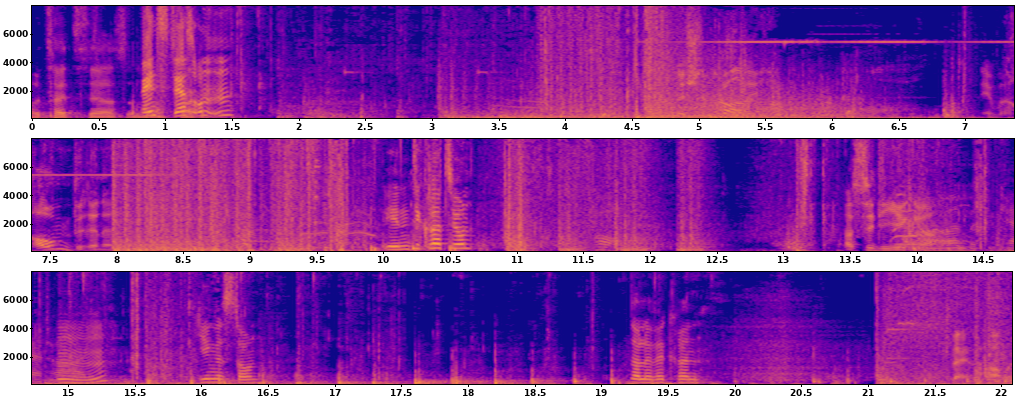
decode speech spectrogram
Outside Stairs. ist Bug. unten. Das stimmt gar nicht. Im Raum drinnen. Integration. Hast du die Jünger? Mhm. Ging ist down. Alle wegrennen. Kleine Arme.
